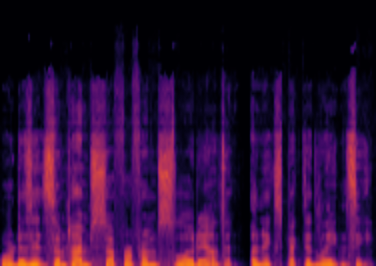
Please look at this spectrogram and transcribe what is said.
Or does it sometimes suffer from slowdowns and unexpected latency?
